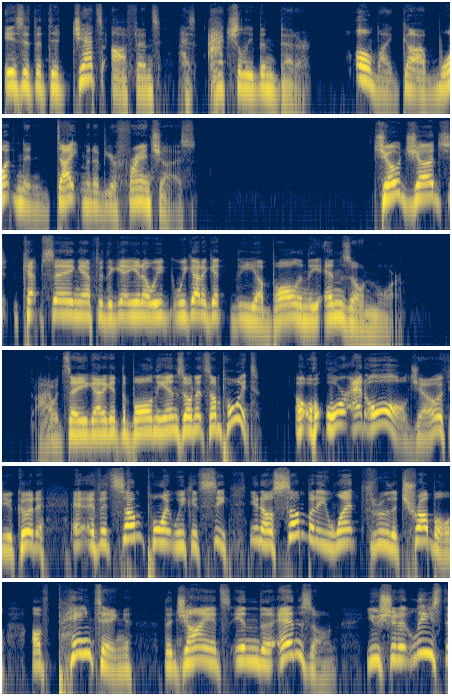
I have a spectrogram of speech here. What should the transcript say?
is that the Jets' offense has actually been better. Oh my God, what an indictment of your franchise. Joe Judge kept saying after the game, you know, we, we got to get the uh, ball in the end zone more. I would say you got to get the ball in the end zone at some point. Or, or at all, Joe, if you could. If at some point we could see, you know, somebody went through the trouble of painting the Giants in the end zone, you should at least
